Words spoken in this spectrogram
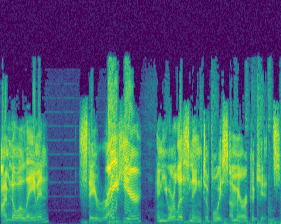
I'm Noah Lehman. Stay right here, and you're listening to Voice America Kids.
